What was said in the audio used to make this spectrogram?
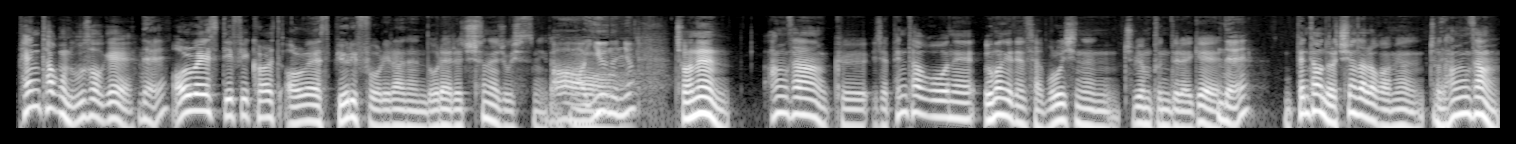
펜타곤 우석의 네. Always Difficult, Always Beautiful이라는 노래를 추천해주고 싶습니다. 아, 어. 이유는요? 저는 항상 그 이제 펜타곤의 음악에 대해서 잘 모르시는 주변 분들에게 네. 펜타곤 노래 추천해달라고 하면 저는 네. 항상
